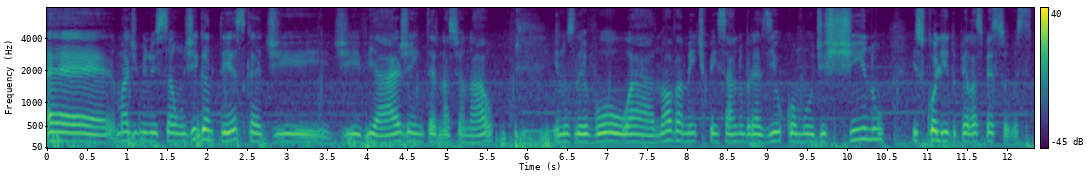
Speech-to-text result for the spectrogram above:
é, uma diminuição gigantesca de, de viagem internacional e nos levou a novamente pensar no Brasil como destino escolhido pelas pessoas.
